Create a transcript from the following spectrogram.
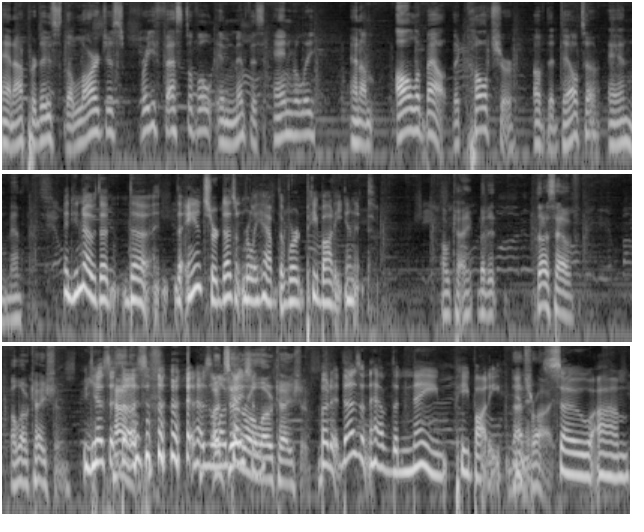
And I produce the largest free festival in Memphis annually. And I'm all about the culture of the Delta and Memphis. And you know the the the answer doesn't really have the word Peabody in it. Okay, but it does have a location, Yes, it Kind does. it has a, a location. general location. but it doesn't have the name Peabody. That's right. So, um,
